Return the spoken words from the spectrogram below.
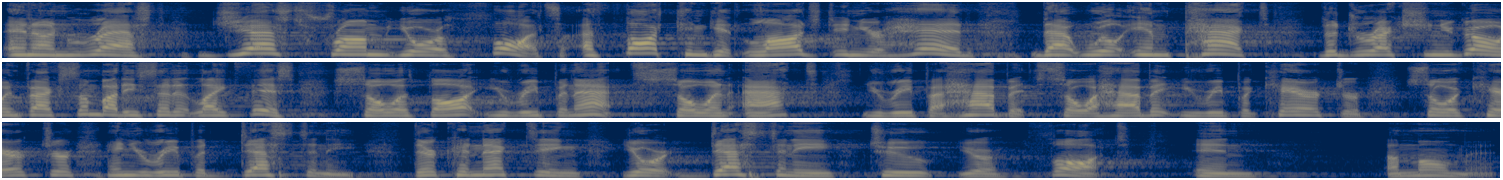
and unrest just from your thoughts. A thought can get lodged in your head that will impact the direction you go. In fact, somebody said it like this sow a thought, you reap an act. Sow an act, you reap a habit. Sow a habit, you reap a character. Sow a character, and you reap a destiny. They're connecting your destiny to your thought in a moment.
